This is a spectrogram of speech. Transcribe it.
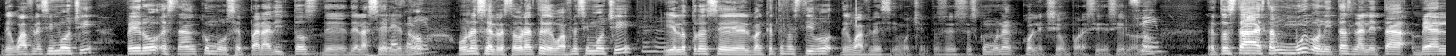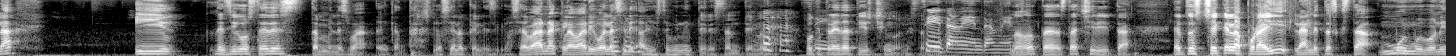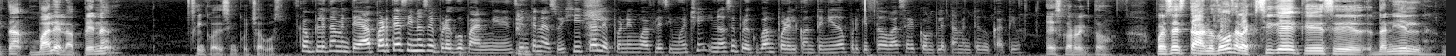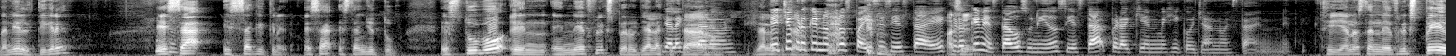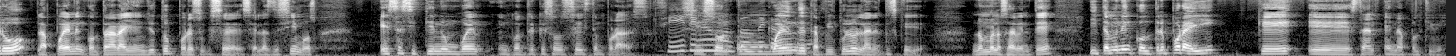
de Waffles y Mochi, pero están como separaditos de, de la serie, ¿no? serie. Uno es el restaurante de Waffles y Mochi y el otro es el banquete festivo de Waffles y Mochi. Entonces es como una colección, por así decirlo, Sí. ¿no? Entonces está, están muy bonitas, la neta, véanla. Y les digo a ustedes, también les va a encantar. Yo sé lo que les digo. Se van a clavar igual así de, ay, está bien interesante, ¿no? Porque Sí. trae datillos chingones también. Sí, también, también. ¿No? Está, está chidita. Entonces, chéquenla por ahí. La neta es que está muy, muy bonita. Vale la pena. 5 de 5, chavos. Completamente. Aparte así no se preocupan. Miren, sienten a su hijito, le ponen waffles y mochi y no se preocupan por el contenido porque todo va a ser completamente educativo. Es correcto. Pues ahí está. Nos vamos a la que sigue, que es eh, Daniel, Daniel el Tigre. Esa, esa que creen, esa está en YouTube. Estuvo en, en Netflix, pero ya la Ya la quitaron. quitaron. Ya la de hecho, quitaron. creo que en otros países sí está, ¿eh? ¿Ah, Creo sí? que en Estados Unidos sí está, pero aquí en México ya no está en Netflix. Sí, ya no está en Netflix, pero la pueden encontrar ahí en YouTube, por eso que se, se las decimos. Esa sí tiene un buen, encontré que son seis temporadas. Sí, tiene un son montón un de buen de capítulos. capítulos, la neta es que no me los aventé. Y también encontré por ahí que eh, están en Apple TV.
